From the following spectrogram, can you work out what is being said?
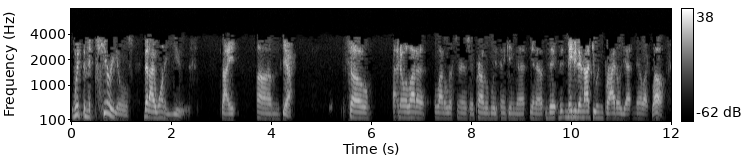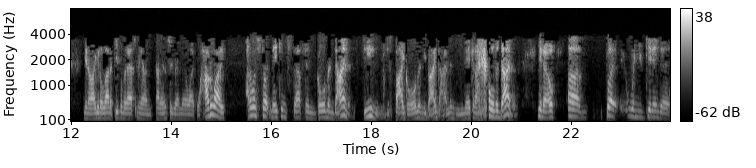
with the materials that I want to use, right? Um, Yeah. so I know a lot of a lot of listeners are probably thinking that you know they, that maybe they're not doing bridal yet, and they're like, well, you know, I get a lot of people that ask me on on Instagram. They're like, well, how do I how do I start making stuff in gold and diamonds? It's easy. You just buy gold and you buy diamonds and you make it out of gold and diamonds. You know, um, but when you get into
